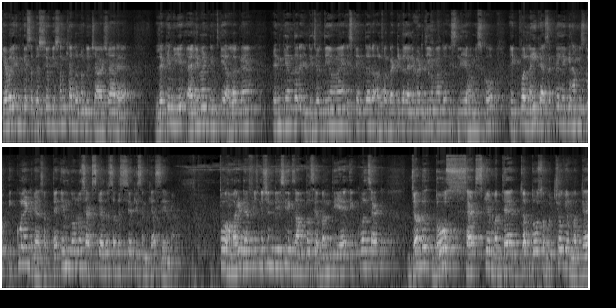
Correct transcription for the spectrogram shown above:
केवल इनके सदस्यों की संख्या दोनों की चार चार है। लेकिन ये एलिमेंट इनके अलग हैं। इनके अंदर इंटीजर दिए हुए हैं, इसके अंदर अल्फ़ाबेटिकल एलिमेंट दिए हुए हैं तो इसलिए हम इसको इक्वल नहीं कह सकते, लेकिन हम इसको इक्वलेंट कह सकते हैं। इन दोनों सेट्स के अंदर सदस्यों की संख्या सेम है। तो हमारी डेफिनेशन भी इसी एग्ज़ाम्पल से बनती है। इक्वल सेट जब दो सेट्स के मध्य, जब दो समुच्चों के मध्य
